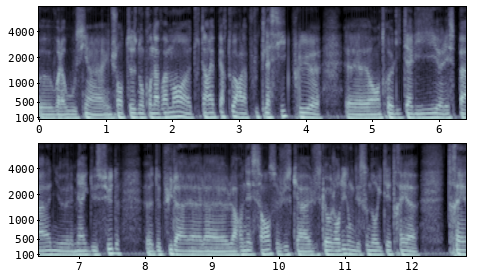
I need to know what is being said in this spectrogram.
euh, voilà ou aussi une chanteuse. Donc on a vraiment euh, tout un répertoire la plus classique, plus entre l'Italie, l'Espagne, l'Amérique du Sud, depuis la, la, la Renaissance jusqu'à jusqu'à aujourd'hui. Donc des sonorités très très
